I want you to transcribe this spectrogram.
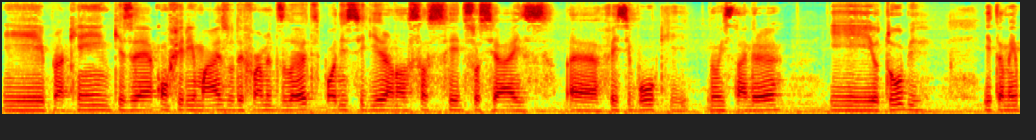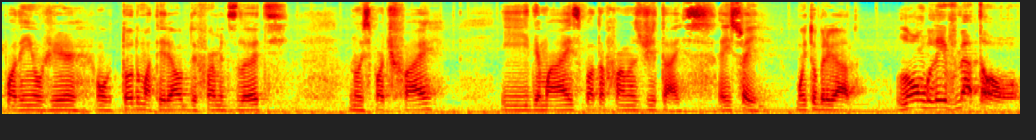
E para quem quiser conferir mais o Deformed Slut, pode seguir as nossas redes sociais, é, Facebook, no Instagram e YouTube. E também podem ouvir todo o material do Deformed Slut no Spotify e demais plataformas digitais. É isso aí. Muito obrigado. Long live metal!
